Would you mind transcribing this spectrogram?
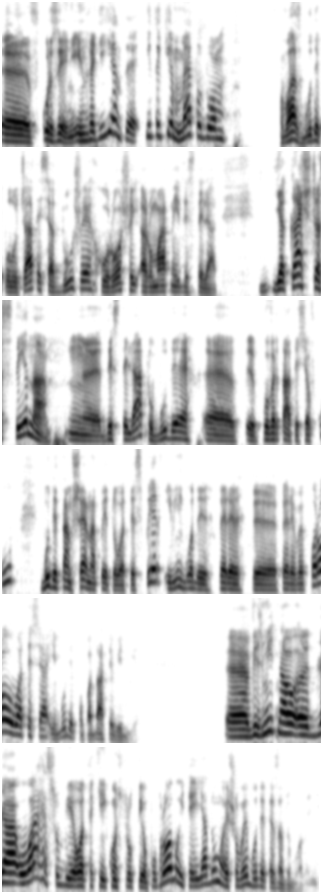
Е, в корзині інгредієнти, і таким методом у вас буде получатися дуже хороший ароматний дистилят. Якась частина е, дистиляту буде е, е, повертатися в куб, буде там ще напитувати спирт, і він буде пере, перевипаровуватися і буде попадати в відбір. Візьміть на, для уваги собі отакий конструктив, попробуйте, і я думаю, що ви будете задоволені.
